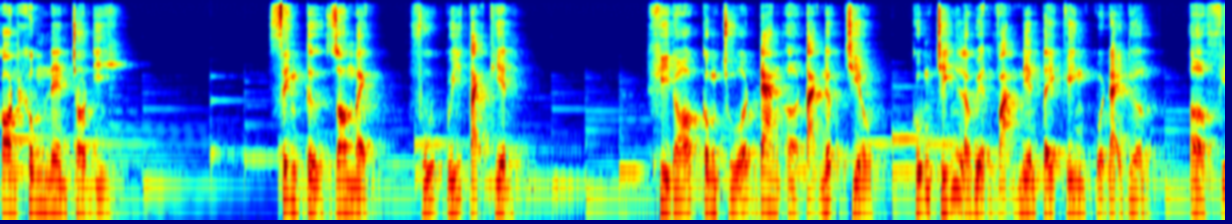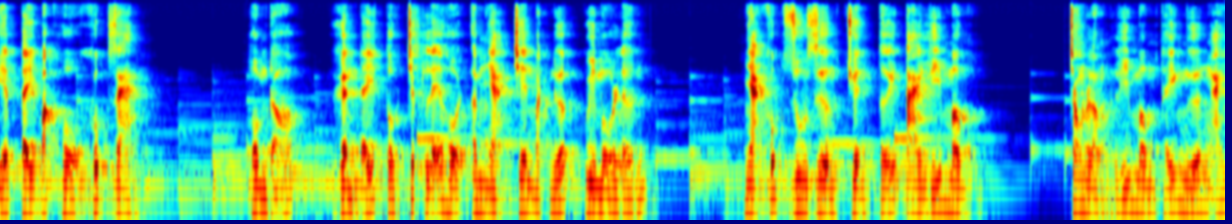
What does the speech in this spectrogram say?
Con không nên cho đi. Sinh tử do mệnh, phú quý tại thiên. Khi đó công chúa đang ở tại nước Chiêu, cũng chính là huyện Vạn Niên Tây Kinh của Đại Đường, ở phía tây bắc hồ Khúc Giang. Hôm đó, gần đấy tổ chức lễ hội âm nhạc trên mặt nước quy mô lớn. Nhạc khúc du dương chuyển tới tai Lý Mông. Trong lòng Lý Mông thấy ngứa ngáy.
